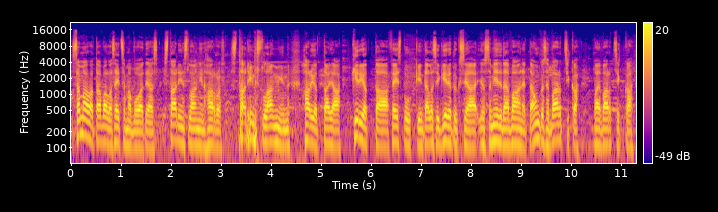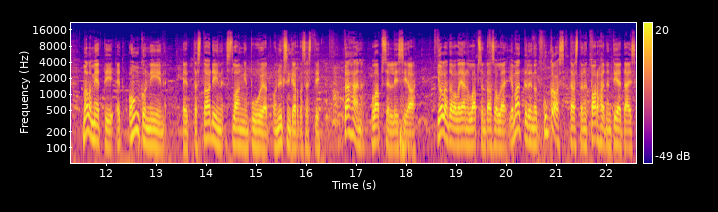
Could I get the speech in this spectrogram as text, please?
Samalla tavalla seitsemänvuotias Stadin slangin, harro, Stadin slangin harjoittaja kirjoittaa Facebookiin tällaisia kirjoituksia, jossa mietitään vaan, että onko se vartsika vai vartsikka. Mä aloin miettiä, että onko niin, että Stadin slangin puhujat on yksinkertaisesti vähän lapsellisia jollain tavalla jäänyt lapsen tasolle. Ja mä ajattelin, että kukas tästä nyt parhaiten tietäisi,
